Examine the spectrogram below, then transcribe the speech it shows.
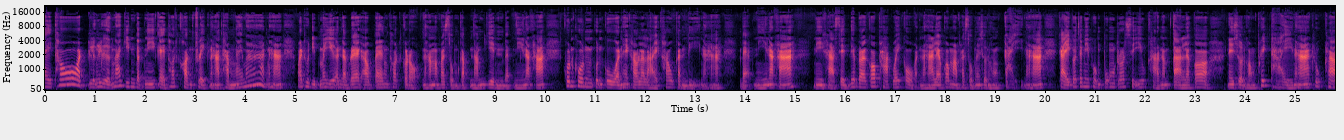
ก่ทอดเหลืองๆน่ากินแบบนี้ไก่ทอดคอนเฟลกนะคะทำง่ายมากนะคะวัตถุดิบไม่เยอะอันดับแรกเอาแป้งทอดกรอบนะคะ มาผสมกับน้ำเย็นแบบนี้นะคะ คนๆกวนๆให้เขาละลายเข้ากันดีนะคะ แบบนี้นะคะ นี่ค่ะ เสร็จเรียบร้อยก็พักไว้ก่อนนะคะ แล้วก็มาผสมในส่วนของไก่นะคะ ไก่ก็จะมีผงปรุงรสซีอิ๊วขาวน้ำตาล แล้วก็ในส่วนของพริกไทยนะคะคลุกเคล้า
